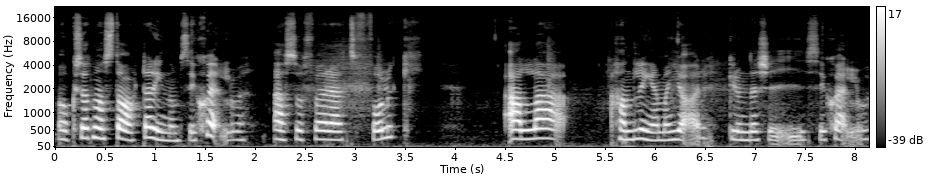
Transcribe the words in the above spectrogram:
Också att man startar inom sig själv. Alltså för att folk, alla handlingar man gör grundar sig i sig själv.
